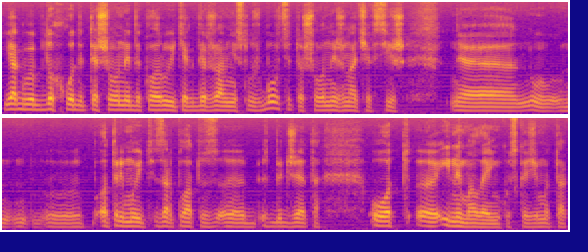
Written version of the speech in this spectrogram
як ви б доходите, що вони декларують як державні службовці, то що вони ж, наче всі ж е, ну, е, отримують зарплату з, е, з бюджету, от, е, і немаленьку, скажімо так.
